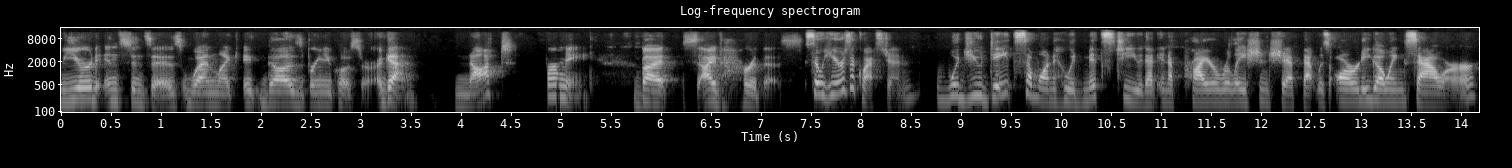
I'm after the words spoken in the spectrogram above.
weird instances when like it does bring you closer. Again, not for me, but I've heard this. So here's a question. Would you date someone who admits to you that in a prior relationship that was already going sour,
